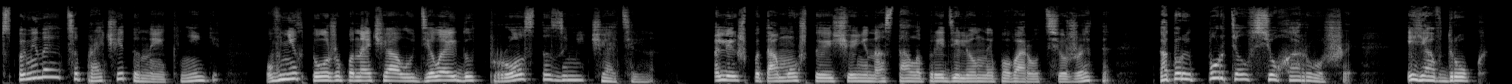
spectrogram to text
Вспоминаются прочитанные книги, в них тоже поначалу дела идут просто замечательно. Лишь потому, что еще не настал определенный поворот сюжета, который портил все хорошее, и я вдруг...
